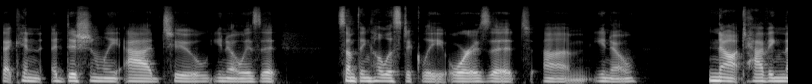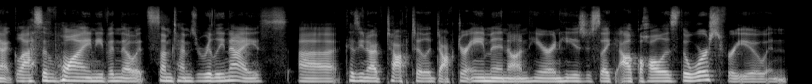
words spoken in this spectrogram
that can additionally add to you know is it something holistically or is it um, you know not having that glass of wine, even though it's sometimes really nice. Because uh, you know, I've talked to like, Dr. Amen on here, and he's just like, alcohol is the worst for you, and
